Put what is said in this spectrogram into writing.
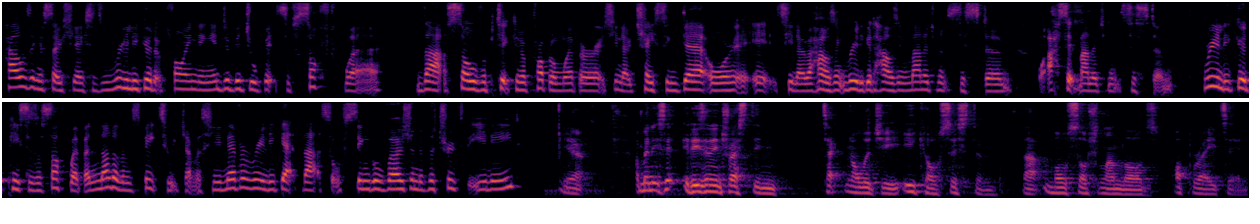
housing associations are really good at finding individual bits of software that solve a particular problem whether it's you know chasing debt or it's you know a housing really good housing management system or asset management system. Really good pieces of software but none of them speak to each other. So you never really get that sort of single version of the truth that you need. Yeah. I mean it's, it is an interesting technology ecosystem that most social landlords operate in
